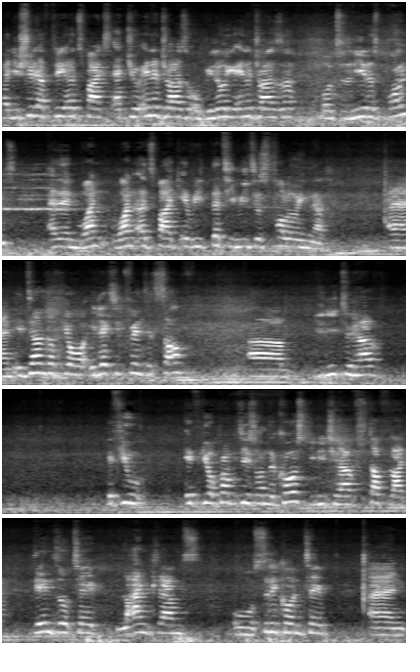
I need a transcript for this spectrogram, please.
but you should have three earth spikes at your energizer or below your energizer or to the nearest point and then one one earth spike every 30 meters following that. And in terms of your electric fence itself um, you need to have if you if your property is on the coast you need to have stuff like denso tape line clamps or silicone tape and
